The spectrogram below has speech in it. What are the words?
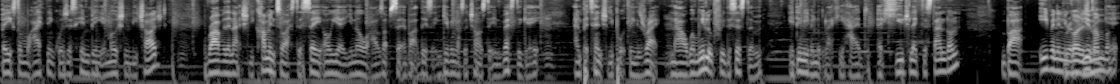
based on what I think was just him being emotionally charged, mm. rather than actually coming to us to say, "Oh yeah, you know what, I was upset about this," and giving us a chance to investigate mm. and potentially put things right. Mm. Now, when we look through the system, it didn't even look like he had a huge leg to stand on. But even in You got his reviewing number? it,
